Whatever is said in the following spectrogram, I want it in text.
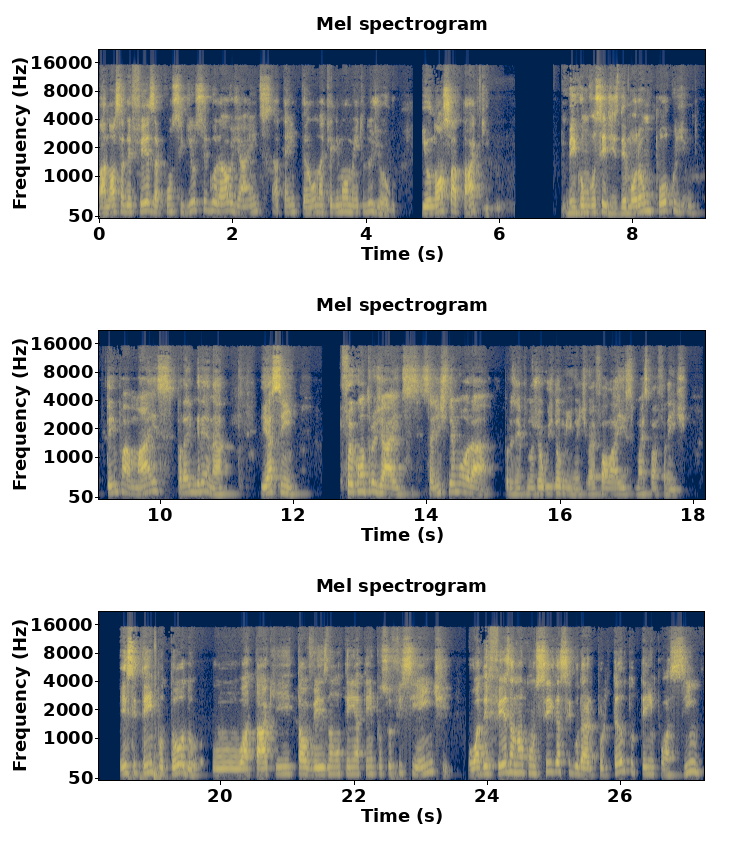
a nossa defesa conseguiu segurar o Giants até então, naquele momento do jogo. E o nosso ataque, bem como você diz, demorou um pouco de um tempo a mais para engrenar. E assim, foi contra o Giants. Se a gente demorar por exemplo, no jogo de domingo, a gente vai falar isso mais para frente. Esse tempo todo, o ataque talvez não tenha tempo suficiente, ou a defesa não consiga segurar por tanto tempo assim,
